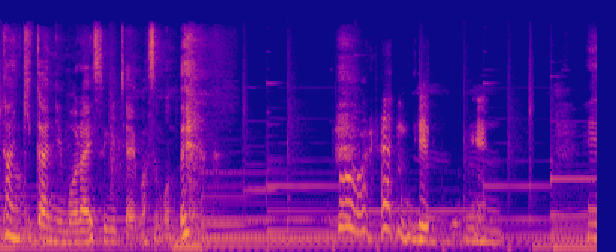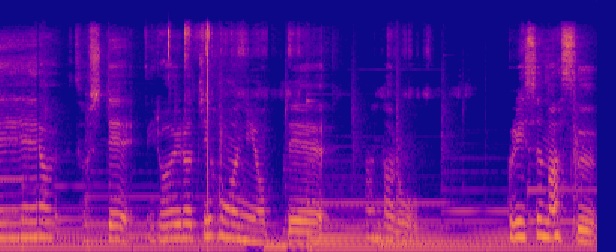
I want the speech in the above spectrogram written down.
短期間にもらいすぎちゃいますもんね。そうなんですよね。うんえー、そしていろいろ地方によってなんだろうクリスマス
